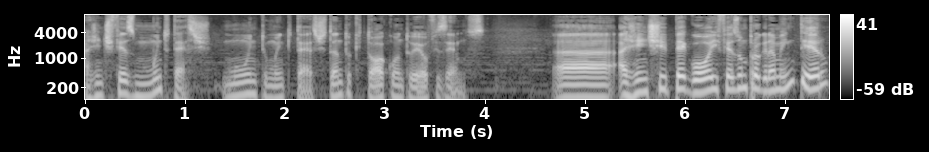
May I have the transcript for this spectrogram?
A gente fez muito teste, muito, muito teste, tanto o Kitó quanto eu fizemos. Uh, a gente pegou e fez um programa inteiro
